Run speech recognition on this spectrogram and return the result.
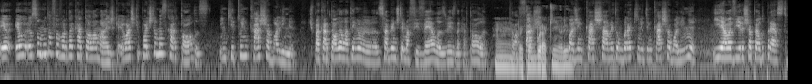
Eu, eu, eu sou muito a favor da cartola mágica. Eu acho que pode ter umas cartolas em que tu encaixa a bolinha. Tipo, a cartola, ela tem um. Sabe onde tem uma fivela, às vezes, na cartola? Hum, Aquela vai faixa. ter um buraquinho ali. Tu pode encaixar, vai ter um buraquinho. Tu encaixa a bolinha e ela vira chapéu do presto.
